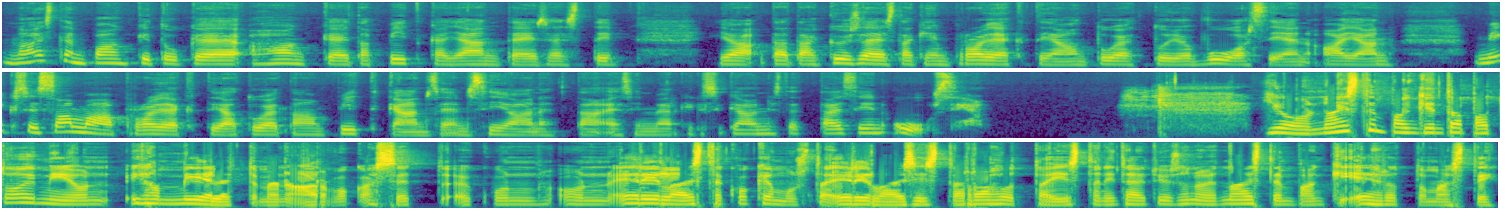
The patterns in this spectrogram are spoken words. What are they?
Naisten pankki tukee hankkeita pitkäjänteisesti ja tätä kyseistäkin projektia on tuettu jo vuosien ajan. Miksi samaa projektia tuetaan pitkään sen sijaan, että esimerkiksi käynnistettäisiin uusia? Joo, Naisten Pankin tapa toimia on ihan mielettömän arvokas, että kun on erilaista kokemusta erilaisista rahoittajista, niin täytyy sanoa, että Naisten Pankki ehdottomasti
